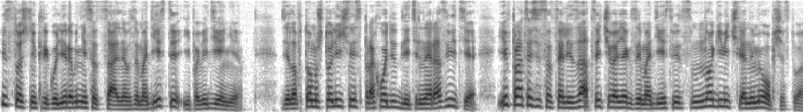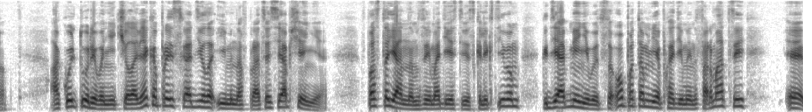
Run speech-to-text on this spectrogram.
источник регулирования социального взаимодействия и поведения. Дело в том, что личность проходит длительное развитие, и в процессе социализации человек взаимодействует с многими членами общества. Оккультуривание человека происходило именно в процессе общения, в постоянном взаимодействии с коллективом, где обмениваются опытом, необходимой информацией, э,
